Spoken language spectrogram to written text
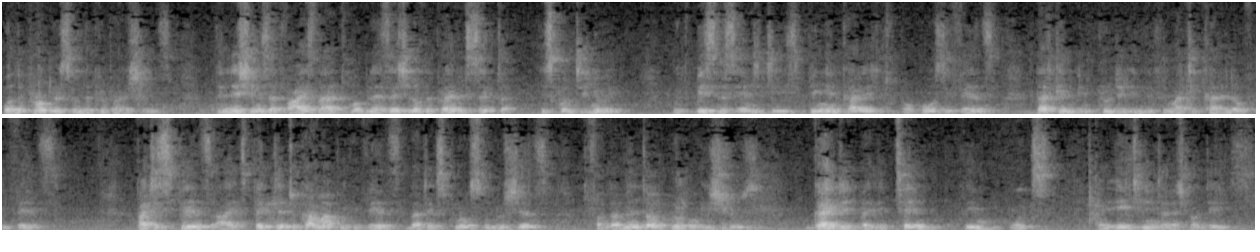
On the progress on the preparations, the nation is advised that mobilization of the private sector is continuing with business entities being encouraged to propose events that can be included in the thematic calendar of events. Participants are expected to come up with events that explore solutions to fundamental global issues guided by the 10 theme weeks and 18 international days.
